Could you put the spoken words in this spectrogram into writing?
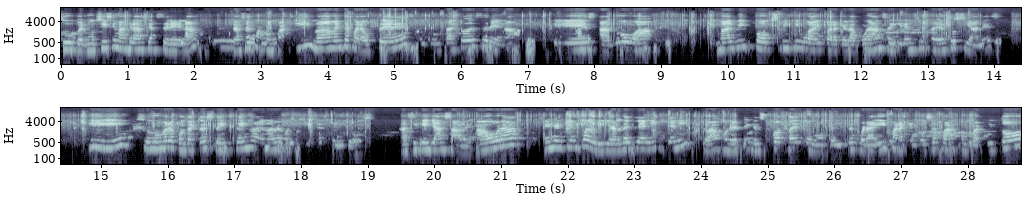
Súper, muchísimas gracias, Serena. Gracias por compartir. Nuevamente para ustedes, el contacto de Serena es arroba malvifoxbty para que la puedan seguir en sus redes sociales. Y su número de contacto es 6699-8762. Así que ya saben, ahora es el tiempo de brillar de Jenny. Jenny te va a poner en el spotlight, como te dice por ahí, para que entonces puedas compartir todo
